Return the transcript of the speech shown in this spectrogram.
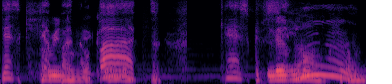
Qu'est-ce qu'il n'y a Oui, pas d'impact? Qu'est-ce que c'est long.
